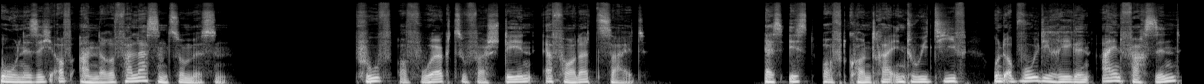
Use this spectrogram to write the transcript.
ohne sich auf andere verlassen zu müssen. Proof of Work zu verstehen erfordert Zeit. Es ist oft kontraintuitiv und obwohl die Regeln einfach sind,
